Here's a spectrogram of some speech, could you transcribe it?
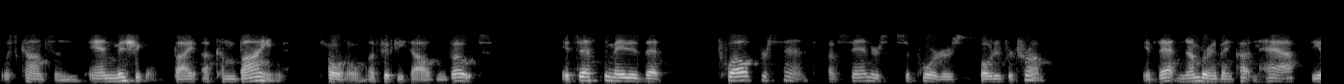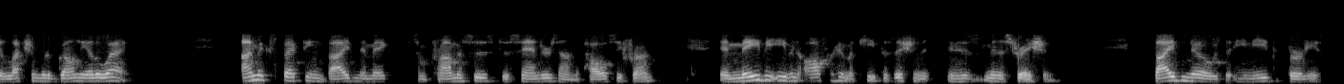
Wisconsin, and Michigan by a combined total of 50,000 votes. It's estimated that 12% of Sanders supporters voted for Trump. If that number had been cut in half, the election would have gone the other way. I'm expecting Biden to make some promises to Sanders on the policy front and maybe even offer him a key position in his administration. Biden knows that he needs Bernie's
